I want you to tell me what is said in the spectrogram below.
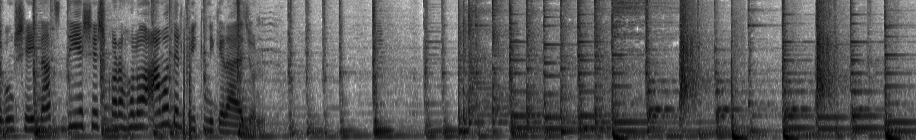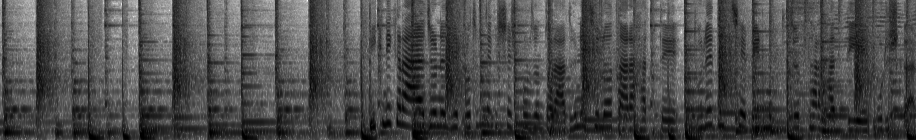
এবং সেই নাচ দিয়ে শেষ করা হলো আমাদের পিকনিকের আয়োজন। পিকনিকের আয়োজনে যে প্রথম থেকে শেষ পর্যন্ত রাঁধুনি ছিল, তারা হাতে তুলে দিচ্ছে বীর মুক্তিযোদ্ধার হাত দিয়ে পুরস্কার।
